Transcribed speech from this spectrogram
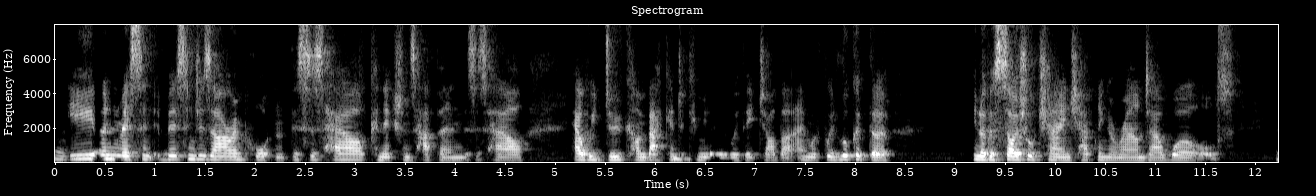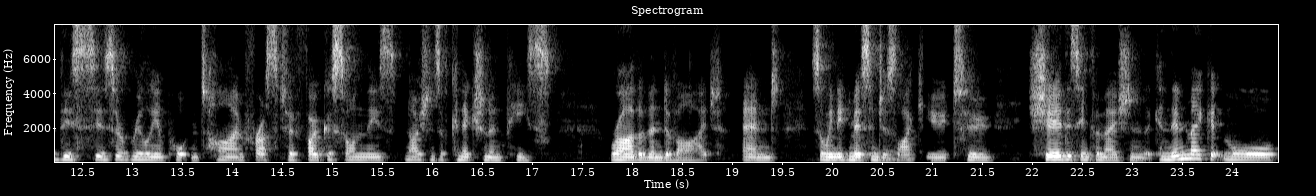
mm. even messen- messengers are important. This is how connections happen. This is how how we do come back into mm. community with each other. And if we look at the, you know, the social change happening around our world, this is a really important time for us to focus on these notions of connection and peace rather than divide. And so we need messengers like you to share this information that can then make it more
